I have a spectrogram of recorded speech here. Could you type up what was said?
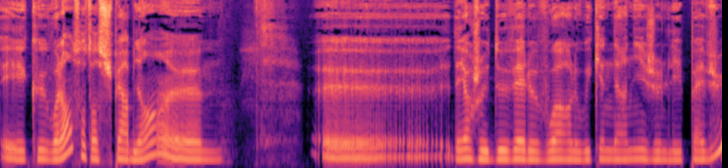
et que voilà, on s'entend super bien. Euh, D'ailleurs, je devais le voir le week-end dernier, je ne l'ai pas vu.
